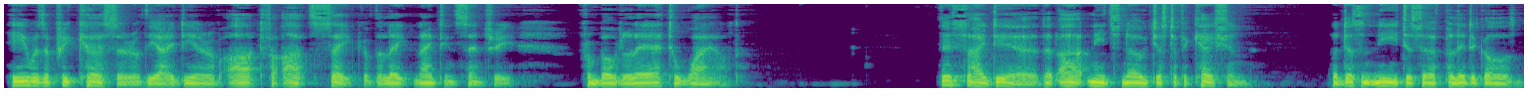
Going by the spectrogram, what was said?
He was a precursor of the idea of art for art's sake of the late 19th century, from Baudelaire to Wilde. This idea that art needs no justification, that doesn't need to serve political,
